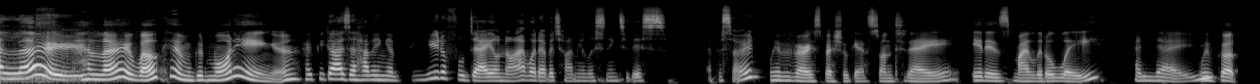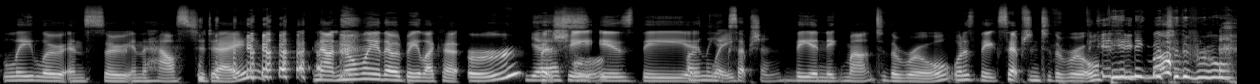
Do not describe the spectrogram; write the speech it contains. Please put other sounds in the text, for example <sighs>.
Hello. Hello, welcome. Good morning. Hope you guys are having a beautiful day or night, whatever time you're listening to this episode. We have a very special guest on today. It is my little Lee. Hello. We've got Lee, Lou, and Sue in the house today. <laughs> now, normally there would be like a but Yes. she is the Only Lee. exception. the enigma to the rule. What is the exception to the rule? The <laughs> enigma to the rule.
